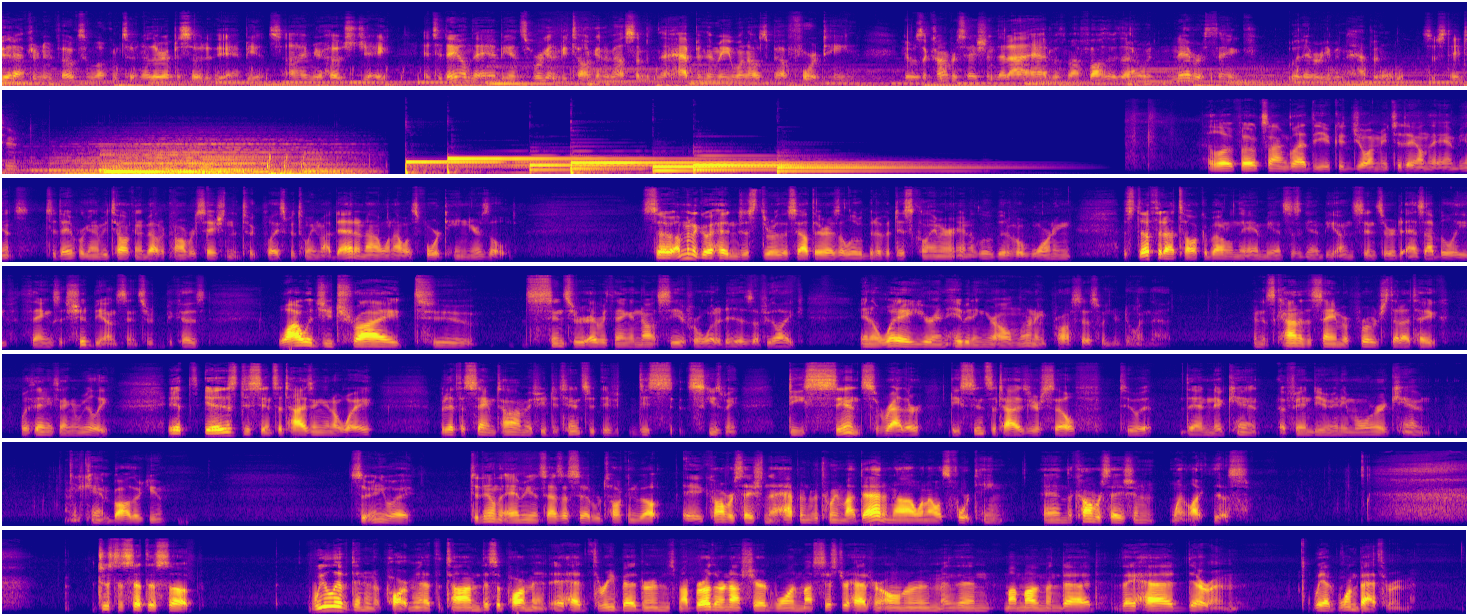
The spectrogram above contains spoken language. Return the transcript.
Good afternoon, folks, and welcome to another episode of The Ambience. I'm your host, Jay, and today on The Ambience, we're going to be talking about something that happened to me when I was about 14. It was a conversation that I had with my father that I would never think would ever even happen. So stay tuned. Folks. I'm glad that you could join me today on The Ambience. Today, we're going to be talking about a conversation that took place between my dad and I when I was 14 years old. So, I'm going to go ahead and just throw this out there as a little bit of a disclaimer and a little bit of a warning. The stuff that I talk about on The Ambience is going to be uncensored, as I believe things should be uncensored, because why would you try to censor everything and not see it for what it is? I feel like, in a way, you're inhibiting your own learning process when you're doing that. And it's kind of the same approach that I take with anything, really. It is desensitizing in a way, but at the same time, if you detensi- if excuse me, desense rather desensitize yourself to it, then it can't offend you anymore. It can't it can't bother you. So anyway, today on the ambience, as I said, we're talking about a conversation that happened between my dad and I when I was 14, and the conversation went like this just to set this up, we lived in an apartment at the time. This apartment it had three bedrooms. My brother and I shared one. My sister had her own room, and then my mom and dad they had their room. We had one bathroom,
